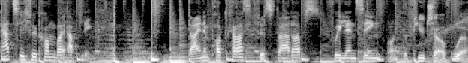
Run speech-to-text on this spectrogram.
Herzlich willkommen bei Uplink, deinem Podcast für Startups, Freelancing und the Future of Work.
